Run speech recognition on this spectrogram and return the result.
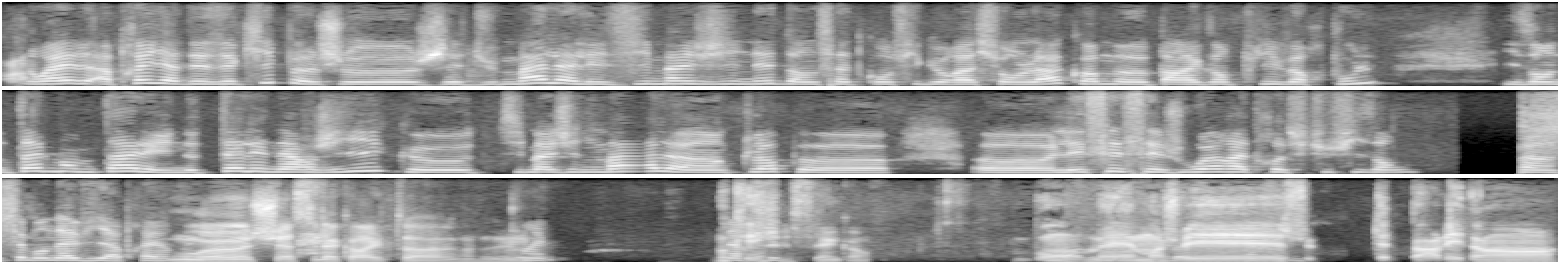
Voilà. Ouais, après il y a des équipes, j'ai du mal à les imaginer dans cette configuration-là, comme euh, par exemple Liverpool. Ils ont tellement de talent et une telle énergie que tu imagines mal un club euh, euh, laisser ses joueurs être suffisants. Enfin, c'est mon avis après. Hein. Ouais, ouais, je suis assez d'accord avec toi. Ouais. Ok. Merci. Je suis d'accord. Bon, mais moi je vais, je vais peut-être parler d'un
